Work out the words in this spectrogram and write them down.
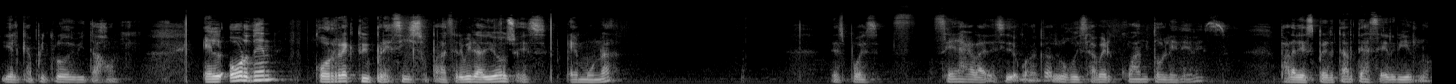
y el capítulo de Bitajón. El orden correcto y preciso para servir a Dios es Emuná. Después, ser agradecido con Akadosh y saber cuánto le debes para despertarte a servirlo,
